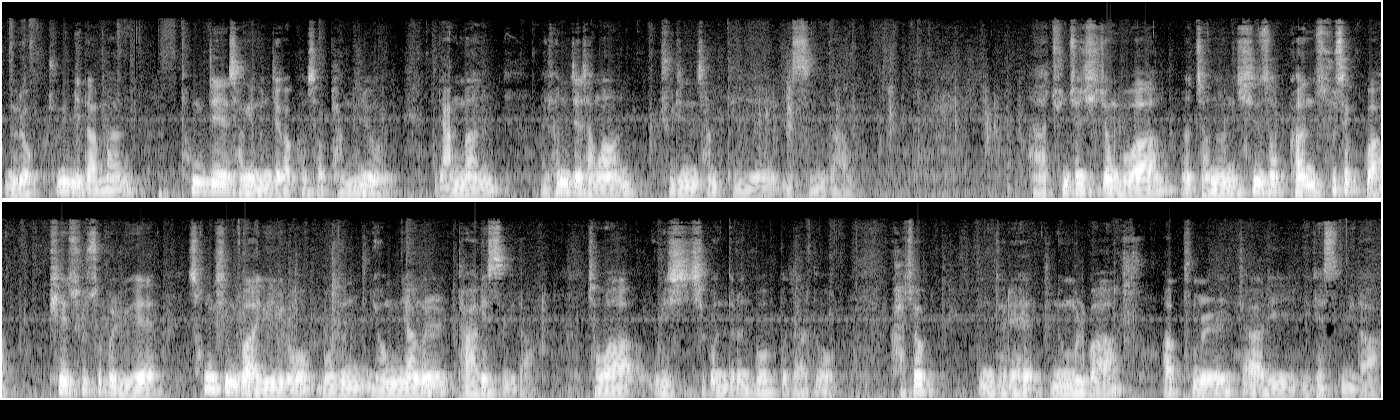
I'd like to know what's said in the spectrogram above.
노력 중입니다만 통제상의 문제가 커서 방류량만 현재 상황은 줄인 상태에 있습니다. 아, 춘천시 정부와 저는 신속한 수색과 피해 수습을 위해 성신과 예의로 모든 역량을 다하겠습니다. 저와 우리 시 직원들은 무엇보다도 가족분들의 눈물과 아픔을 헤아리겠습니다.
